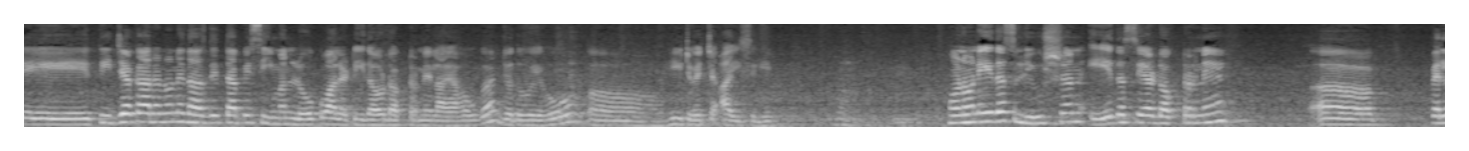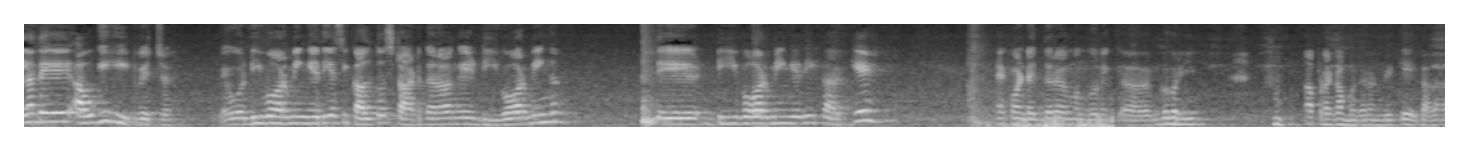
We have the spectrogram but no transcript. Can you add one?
ਤੇ ਤੀਜਾ ਕਾਰਨ ਉਹਨੇ ਦੱਸ ਦਿੱਤਾ ਵੀ ਸੀਮਨ ਲੋ ਕੁਆਲਿਟੀ ਦਾ ਉਹ ਡਾਕਟਰ ਨੇ ਲਾਇਆ ਹੋਊਗਾ, ਜਦੋਂ ਇਹੋ ਹੀਟ ਵਿੱਚ ਆਈ ਸੀਗੀ। ਹੁਣ ਉਹਨੇ ਇਹਦਾ ਸੋਲੂਸ਼ਨ ਇਹ ਦੱਸਿਆ ਡਾਕਟਰ ਨੇ ਪਹਿਲਾਂ ਤੇ ਆਊਗੀ ਹੀਟ ਵਿੱਚ। ਉਹ ਡੀਵਾਰਮਿੰਗ ਇਹਦੀ ਅਸੀਂ ਕੱਲ ਤੋਂ ਸਟਾਰਟ ਕਰਾਂਗੇ ਡੀਵਾਰਮਿੰਗ ਤੇ ਡੀਵਾਰਮਿੰਗ ਇਹਦੀ ਕਰਕੇ, ਇੱਕ ਮਿੰਟ ਇੱਧਰ ਮੰਗੋ ਨੇ ਗੋਰੀ, ਆਪਣਾ ਕੰਮ ਕਰਨ ਦੇ ਕੇਕ ਵਾਲਾ।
